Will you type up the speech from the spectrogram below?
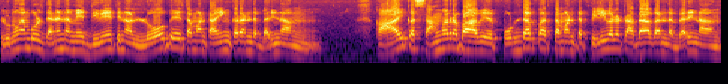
ලුණු ඇඹුල් දැනෙන මේ දිවේ තියෙන ලෝභය Tamanට අයින් කරන්න බැරි නම් කායික සංවරභාවය පොඩ්ඩක්වත් Tamanට පිළිවෙලට අදා ගන්න බැරි නම්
